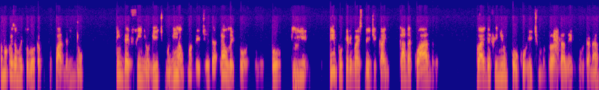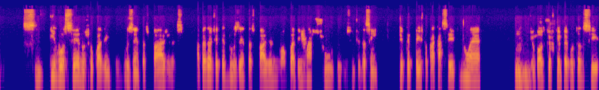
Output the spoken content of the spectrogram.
É uma coisa muito louca, porque o quadrinho, quem define o ritmo, em alguma medida, é o leitor. O leitor que, o tempo que ele vai se dedicar em cada quadro, vai definir um pouco o ritmo da, da leitura, né? Sim. E você, no seu quadrinho, com 200 páginas, apesar de ter 200 páginas, não é um quadrinho maçudo, no sentido assim, de ter texto para cacete, não é. Uhum. De um modo que eu fiquei me perguntando se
